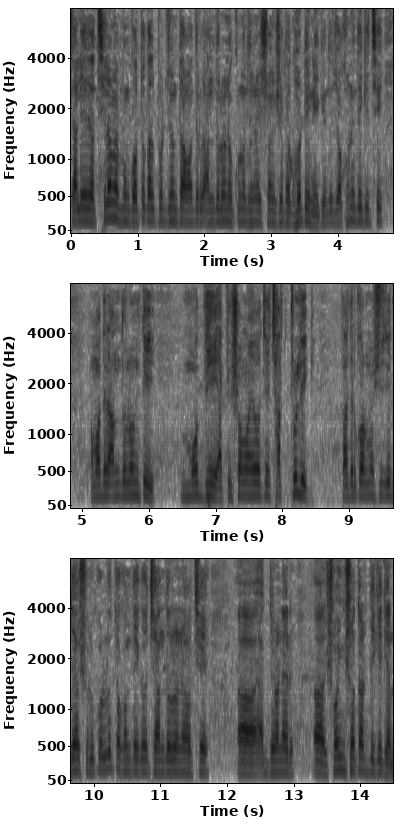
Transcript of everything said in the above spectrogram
চালিয়ে যাচ্ছিলাম এবং গতকাল পর্যন্ত আমাদের আন্দোলনে কোনো ধরনের সহিংসতা ঘটেনি। কিন্তু যখনই দেখেছি আমাদের আন্দোলনটি মধ্যে একই সময়ে হচ্ছে ছাত্রলীগ তাদের কর্মসূচি দেওয়া শুরু করল, তখন থেকে হচ্ছে আন্দোলনে হচ্ছে এক ধরনের সহিংসতার দিকে গেল।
